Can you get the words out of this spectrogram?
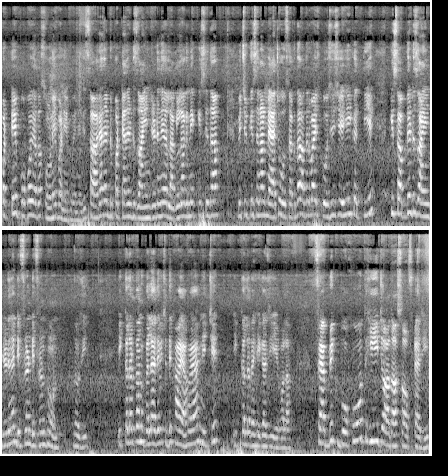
ਦੁਪੱਟੇ ਬਹੁਤ ਜ਼ਿਆਦਾ ਸੋਹਣੇ ਬਣੇ ਹੋਏ ਨੇ ਜੀ। ਸਾਰਿਆਂ ਦੇ ਦੁਪੱਟਿਆਂ ਦੇ ਡਿਜ਼ਾਈਨ ਜਿਹੜੇ ਨੇ ਅਲੱਗ-ਅਲੱਗ ਨੇ, ਕਿਸੇ ਦਾ ਵਿੱਚ ਕਿਸੇ ਨਾਲ ਮੈਚ ਹੋ ਸਕਦਾ ਅਦਰਵਾਈਜ਼ ਕੋਸ਼ਿਸ਼ ਇਹੀ ਕੀਤੀ ਹੈ ਕਿ ਸਭ ਦੇ ਡਿਜ਼ਾਈਨ ਜਿਹੜੇ ਨੇ ਡਿਫਰੈਂਟ ਡਿਫਰੈਂਟ ਹੋਣ। ਲਓ ਜੀ, ਇੱਕ ਕਲਰ ਤੁਹਾਨੂੰ ਪਹਿਲਾਂ ਇਹਦੇ ਵਿੱਚ ਦਿਖਾਇਆ ਹੋਇਆ, ਨੀਚੇ ਇੱਕ ਕਲਰ ਰਹੇਗਾ ਜੀ ਇਹ ਵਾਲਾ। ਫੈਬਰਿਕ ਬਹੁਤ ਹੀ ਜ਼ਿਆਦਾ ਸੌਫਟ ਹੈ ਜੀ।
